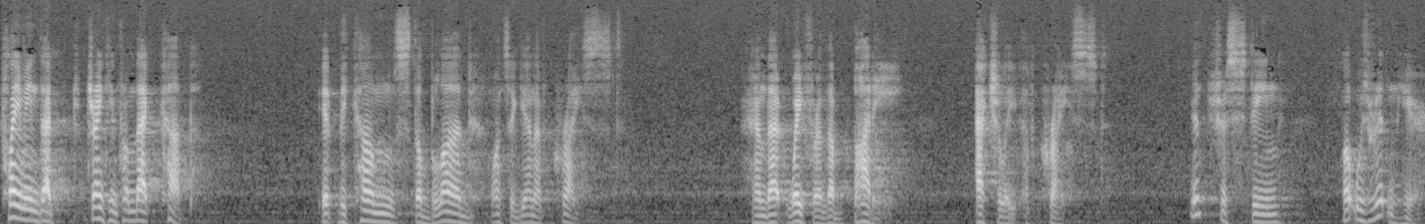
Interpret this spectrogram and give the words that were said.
claiming that drinking from that cup, it becomes the blood once again of Christ. And that wafer, the body, actually of Christ. Interesting what was written here.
